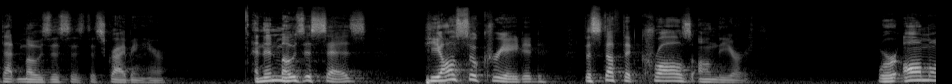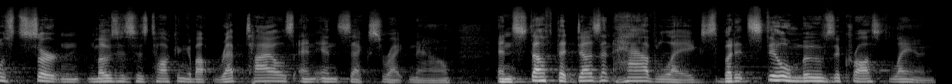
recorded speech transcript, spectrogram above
that Moses is describing here. And then Moses says, He also created the stuff that crawls on the earth. We're almost certain Moses is talking about reptiles and insects right now, and stuff that doesn't have legs, but it still moves across land.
